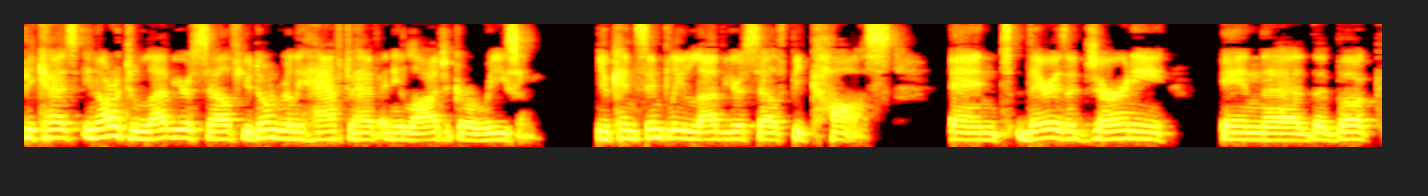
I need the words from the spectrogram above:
because in order to love yourself, you don't really have to have any logic or reason. You can simply love yourself because. And there is a journey in uh, the book.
